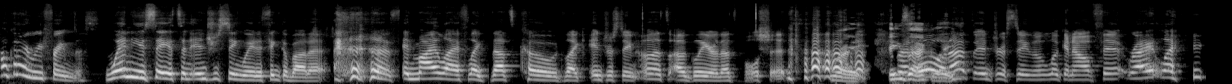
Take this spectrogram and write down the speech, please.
how can I reframe this? When you say it's an interesting way to think about it, in my life, like that's code, like interesting. Oh, that's ugly or that's bullshit. Right. Exactly. oh, that's interesting. The looking outfit, right? Like,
